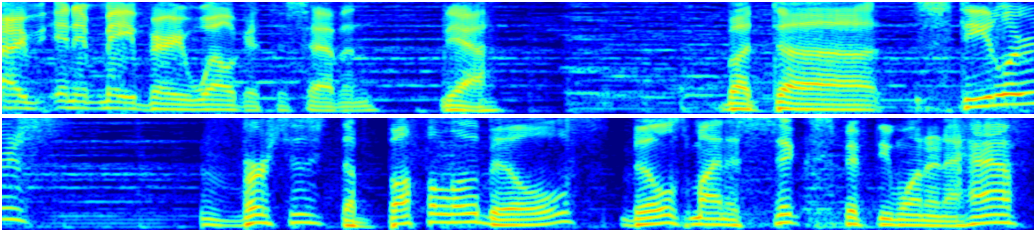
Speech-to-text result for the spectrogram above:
I and it may very well get to seven. yeah, but uh, Steelers versus the Buffalo Bills. Bills minus six, 51 and a half.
